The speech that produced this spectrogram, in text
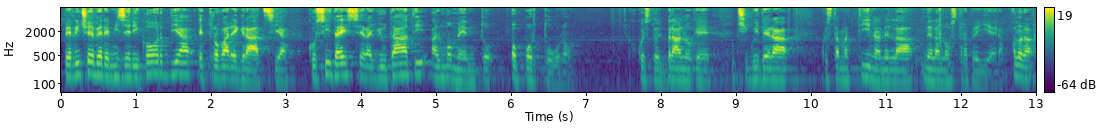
per ricevere misericordia e trovare grazia, così da essere aiutati al momento opportuno. Questo è il brano che ci guiderà questa mattina nella, nella nostra preghiera. Allora,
